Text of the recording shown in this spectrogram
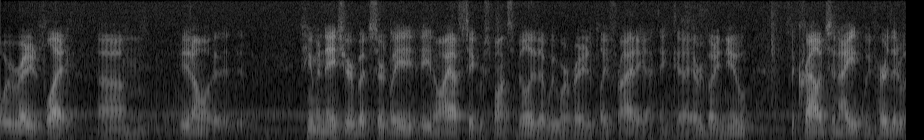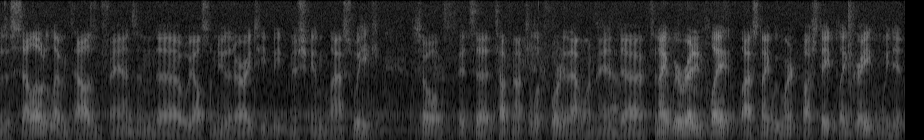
Well, we were ready to play. Um, you know, uh, human nature, but certainly, you know, I have to take responsibility that we weren't ready to play Friday. I think uh, everybody knew the crowd tonight. We've heard that it was a sellout, 11,000 fans, and uh, we also knew that RIT beat Michigan last week. So it's uh, tough not to look forward to that one. And uh, tonight we were ready to play. Last night we weren't. Buff State played great, and we did.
